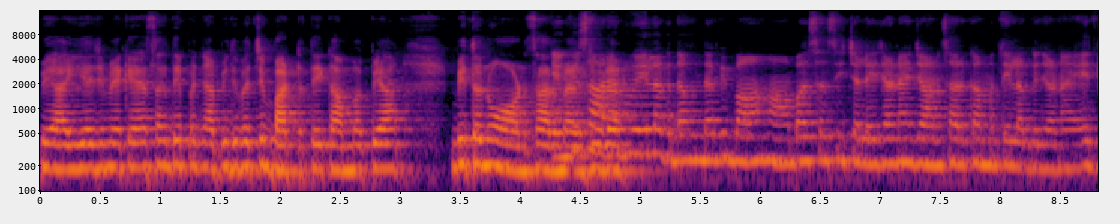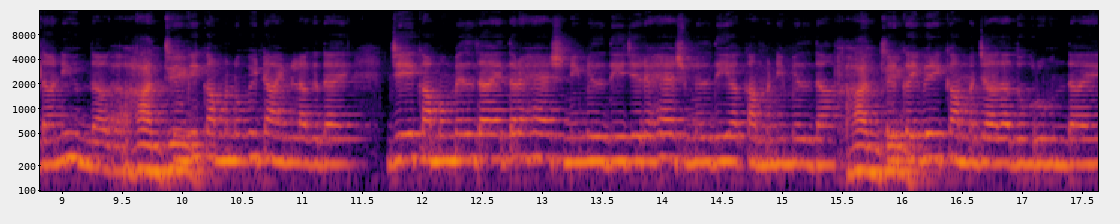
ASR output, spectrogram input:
ਪਿਆ ਹੈ ਜਿਵੇਂ ਕਹਿ ਸਕਦੇ ਪੰਜਾਬੀ ਦੇ ਵਿੱਚ ਬੱਟ ਤੇ ਕੰਮ ਪਿਆ ਵੀ ਤੁਹਾਨੂੰ ਆਉਣ ਸਾਰ ਮਿਲ ਕਿਉਂਕਿ ਸਾਰਿਆਂ ਨੂੰ ਇਹ ਲੱਗਦਾ ਹੁੰਦਾ ਵੀ ਬਾ ਹਾਂ ਬਸ ਅਸੀਂ ਚਲੇ ਜਾਣਾ ਹੈ ਜਾਣ ਸਾਰ ਕੰਮ ਤੇ ਲੱਗ ਜਾਣਾ ਹੈ ਇਦਾਂ ਨਹੀਂ ਹੁੰਦਾਗਾ ਕਿਉਂਕਿ ਕੰਮ ਨੂੰ ਵੀ ਟਾਈਮ ਲੱਗਦਾ ਹੈ। ਜੇ ਕੰਮ ਮਿਲਦਾ ਹੈ ਤਾਂ ਰਹਿائش ਨਹੀਂ ਮਿਲਦੀ ਜੇ ਰਹਿائش ਮਿਲਦੀ ਆ ਕੰਮ ਨਹੀਂ ਮਿਲਦਾ। ਫਿਰ ਕਈ ਵਾਰੀ ਕੰਮ ਜ਼ਿਆਦਾ ਦੂਰ ਹੁੰਦਾ ਹੈ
